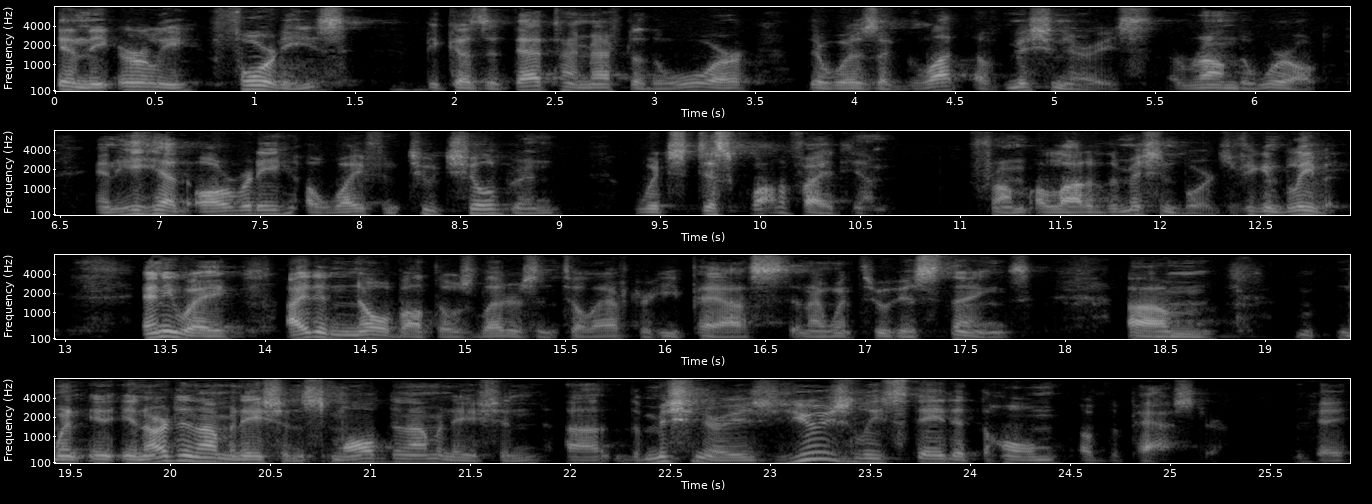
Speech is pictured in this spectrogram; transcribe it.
in the early 40s, because at that time after the war, there was a glut of missionaries around the world. And he had already a wife and two children, which disqualified him from a lot of the mission boards, if you can believe it. Anyway, I didn't know about those letters until after he passed, and I went through his things. Um, when in, in our denomination, small denomination, uh, the missionaries usually stayed at the home of the pastor. Okay,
